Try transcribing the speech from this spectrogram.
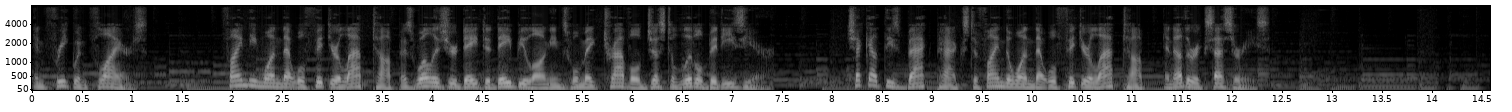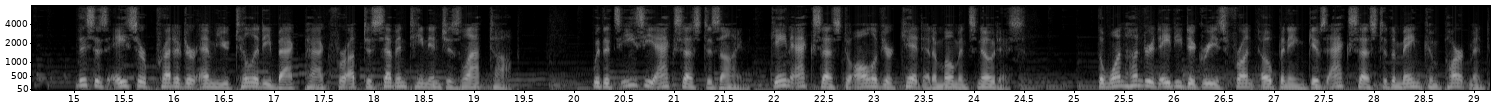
and frequent flyers. Finding one that will fit your laptop as well as your day-to-day -day belongings will make travel just a little bit easier. Check out these backpacks to find the one that will fit your laptop and other accessories. This is Acer Predator M Utility Backpack for up to 17 inches laptop. With its easy access design, gain access to all of your kit at a moment's notice. The 180 degrees front opening gives access to the main compartment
